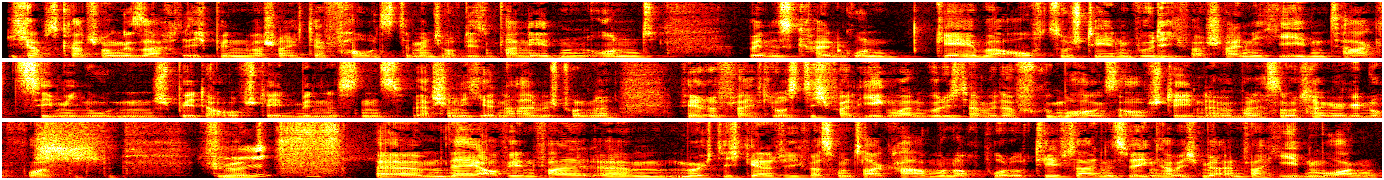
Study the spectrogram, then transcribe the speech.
Ich habe es gerade schon gesagt, ich bin wahrscheinlich der faulste Mensch auf diesem Planeten und wenn es keinen Grund gäbe, aufzustehen, würde ich wahrscheinlich jeden Tag zehn Minuten später aufstehen, mindestens. Wahrscheinlich eher eine halbe Stunde. Wäre vielleicht lustig, weil irgendwann würde ich dann wieder früh morgens aufstehen, ne, wenn man das nur lange genug fortführt. Mhm. Ähm, naja, auf jeden Fall ähm, möchte ich gerne natürlich was vom Tag haben und auch produktiv sein. Deswegen habe ich mir einfach jeden Morgen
